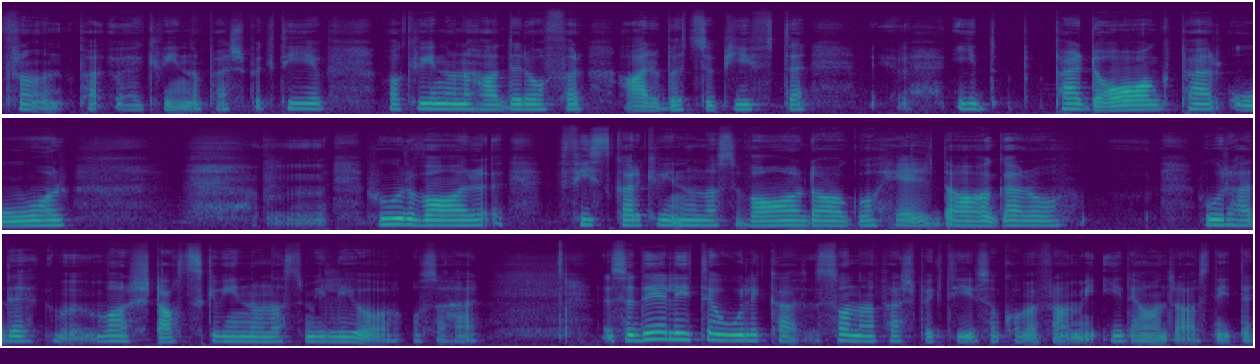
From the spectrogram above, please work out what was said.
från eh, kvinnoperspektiv. Vad kvinnorna hade då för arbetsuppgifter eh, i, per dag, per år. Hur var fiskarkvinnornas vardag och helgdagar och hur hade, var stadskvinnornas miljö och så här. Så det är lite olika sådana perspektiv som kommer fram i, i det andra avsnittet.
